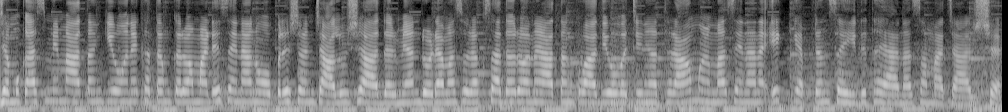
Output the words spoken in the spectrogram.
જમ્મુ કાશ્મીરમાં આતંકીઓને ખતમ કરવા માટે સેનાનું ઓપરેશન ચાલુ છે. આ દરમિયાન ડોડામાં સુરક્ષા દળો અને આતંકવાદીઓ વચ્ચેની અથડામણમાં સેનાના એક કેપ્ટન શહીદ થયાના સમાચાર છે.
